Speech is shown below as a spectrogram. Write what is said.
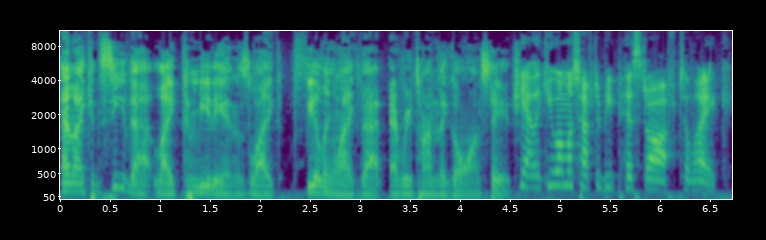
And I can see that like comedians like feeling like that every time they go on stage. Yeah, like you almost have to be pissed off to like.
